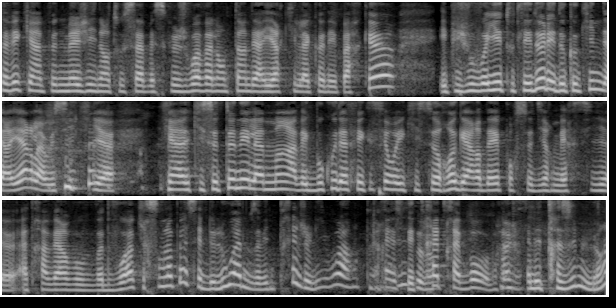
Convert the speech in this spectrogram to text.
savez qu'il y a un peu de magie dans tout ça, parce que je vois Valentin derrière qui la connaît par cœur. Et puis je vous voyais toutes les deux, les deux coquines derrière, là aussi, qui, euh, qui, euh, qui se tenaient la main avec beaucoup d'affection et qui se regardaient pour se dire merci euh, à travers vos- votre voix, qui ressemble un peu à celle de Louane. Vous avez une très jolie voix. hein, C'était c'est très, très beau. Vraiment. Elle est très émue. Hein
